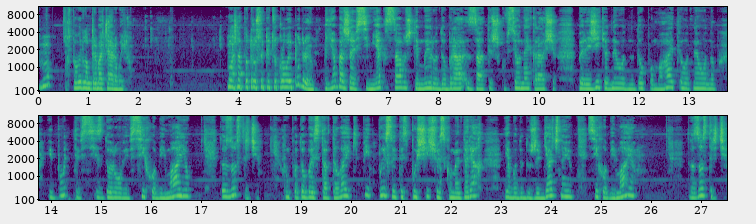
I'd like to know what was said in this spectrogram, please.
Ну, з повидлом треба чай робити. Можна потрусити цукровою пудрою. Я бажаю всім, як завжди, миру, добра, затишку, всього найкращого. Бережіть одне одного, допомагайте одне одному і будьте всі здорові, всіх обіймаю. До зустрічі! Кому подобається, ставте лайки, підписуйтесь, пишіть щось в коментарях. Я буду дуже вдячною. Всіх обіймаю. До зустрічі!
